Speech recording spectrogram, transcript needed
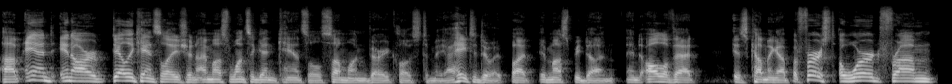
Um, and in our daily cancellation, I must once again cancel someone very close to me. I hate to do it, but it must be done. And all of that is coming up. But first, a word from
